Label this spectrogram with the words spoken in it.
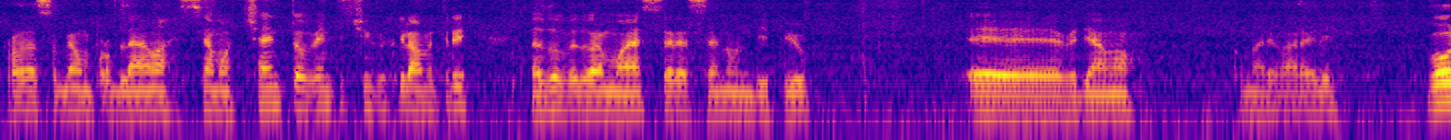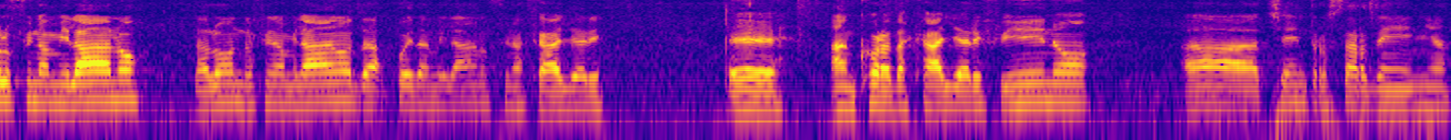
però adesso abbiamo un problema siamo a 125 km da dove dovremmo essere se non di più. E vediamo come arrivare lì. Volo fino a Milano da Londra fino a Milano da- poi da Milano fino a Cagliari. E ancora da Cagliari fino a centro Sardegna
